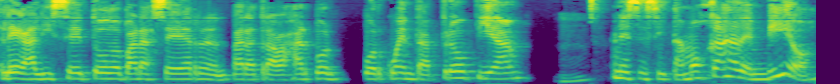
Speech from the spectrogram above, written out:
legalicé todo para hacer, para trabajar por, por cuenta propia, necesitamos caja de envío.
